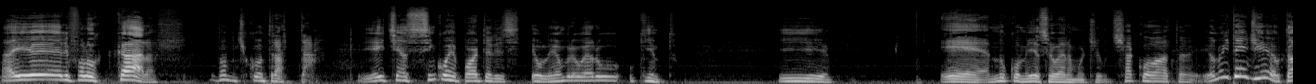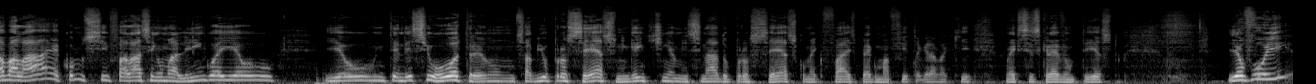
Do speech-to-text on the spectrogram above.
Aí ele falou: Cara, vamos te contratar. E aí tinha cinco repórteres, eu lembro, eu era o, o quinto. E é, no começo eu era motivo de chacota. Eu não entendia, eu estava lá, é como se falassem uma língua e eu, e eu entendesse outra. Eu não sabia o processo, ninguém tinha me ensinado o processo, como é que faz, pega uma fita, grava aqui, como é que se escreve um texto. E eu fui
